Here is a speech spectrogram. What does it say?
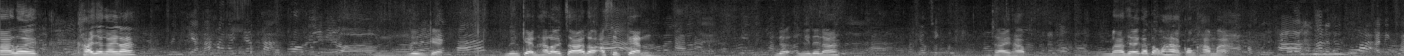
มากเลยขายยังไงนะอืมหนึ่งแกะหนึ่งแก่นห้าร้อยจ้าเดี๋ยวเอาสิบแก่นเลือกอย่างนี้ด้วยนะใช่ครับ มาทีไรก็ต้องมาหากองคำอะ ขอบคุณค่ะ อันนี้ไข่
